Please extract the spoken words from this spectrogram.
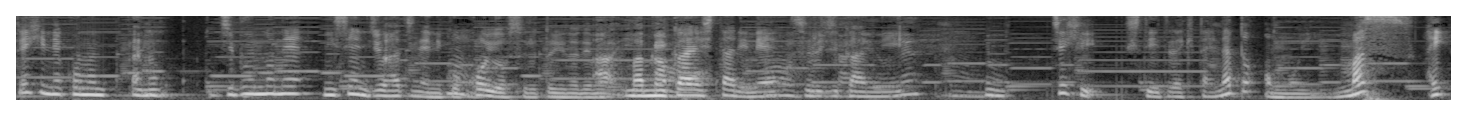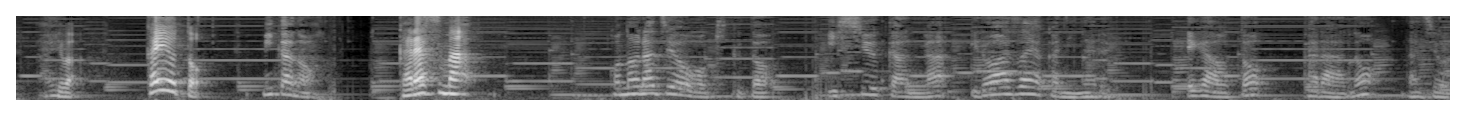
ぜひね、この、あの、自分のね、2018年にこううん。恋をするというのでも、あいいまあ見返したりね、うんする時間に、ね。うん。うん、ぜひしていただきたいなと思います。はい。はい。では、かよと、ミカの。カラスマ。このラジオを聞くと1週間が色鮮やかになる。笑顔とカラーのラジオで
